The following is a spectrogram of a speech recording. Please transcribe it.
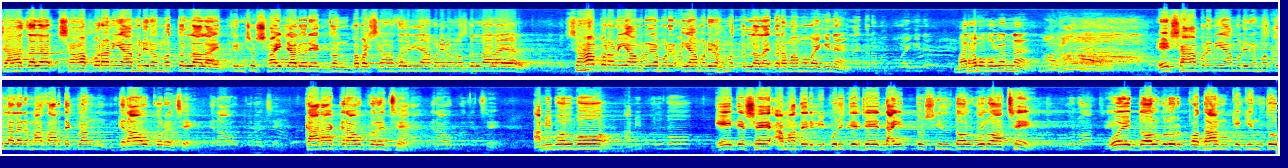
শাহজালাল, শাহপরা নিয়ামুনি রহমতুল্লাহ আলাই তিনশো ষাট আলোর একজন বাবা শাহজালাল নিয়ামুনি রহমতুল্লাহ আলাই আর শাহপরা নিয়ামুনি ইয়ামুনি রহমতুল্লাহ আলাই তারা মামু ভাই কিনা? মারহাবা বলবেন না? এই শাহপুরে নিয়ামুনি রহমতুল্লাহের মাজার দেখলাম গ্রাও করেছে। কারা গ্রাও করেছে? আমি বলব আমি বলব এই দেশে আমাদের বিপরীতে যে দায়িত্বশীল দলগুলো আছে ওই দলগুলোর প্রধানকে কিন্তু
